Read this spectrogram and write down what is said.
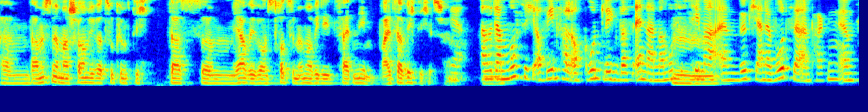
Ähm, da müssen wir mal schauen, wie wir zukünftig das, ähm, ja, wie wir uns trotzdem immer wieder die Zeit nehmen, weil es ja wichtig ist. Scheinbar. Ja, also mhm. da muss sich auf jeden Fall auch grundlegend was ändern. Man muss mhm. das Thema ähm, wirklich an der Wurzel anpacken, ähm,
